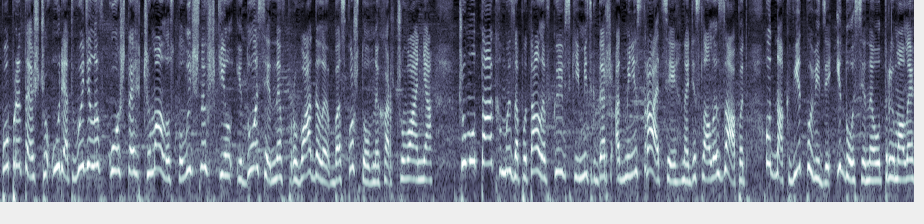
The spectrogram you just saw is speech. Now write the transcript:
Попри те, що уряд виділив кошти, чимало столичних шкіл і досі не впровадили безкоштовне харчування. Чому так? Ми запитали в Київській міськдержадміністрації, надіслали запит. Однак відповіді і досі не отримали.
